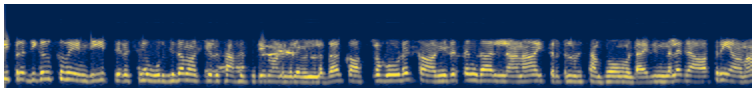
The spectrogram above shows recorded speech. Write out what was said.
ഈ പ്രതികൾക്ക് വേണ്ടി തിരച്ചിൽ ഊർജിതമാക്കിയ ഒരു സാഹചര്യമാണ് നിലവിലുള്ളത്. കാസർഗോഡ് കാഞ്ഞിരത്തങ്കാലിലാണ് ഇത്തരത്തിലൊരു സംഭവം ഉണ്ടായത്. ഇന്നലെ രാത്രിയാണ്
